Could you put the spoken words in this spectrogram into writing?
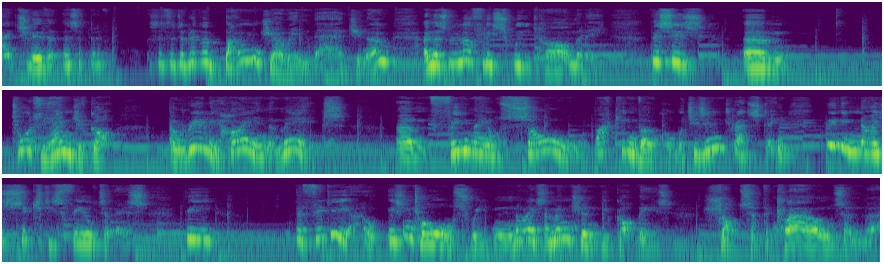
actually that there's a bit of there's a bit of a banjo in there, do you know? And there's lovely sweet harmony. This is um, towards the end. You've got a really high in the mix um, female soul backing vocal, which is interesting. Really nice 60s feel to this. The the video isn't all sweet and nice. I mentioned you've got these shots of the clowns and the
